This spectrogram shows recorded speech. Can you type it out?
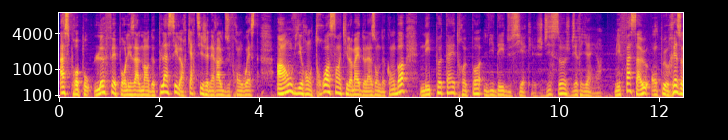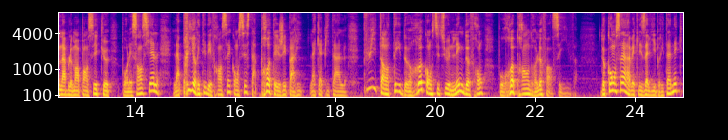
À ce propos, le fait pour les Allemands de placer leur quartier général du front ouest à environ 300 km de la zone de combat n'est peut-être pas l'idée du siècle. Je dis ça, je dis rien. Hein. Mais face à eux, on peut raisonnablement penser que, pour l'essentiel, la priorité des Français consiste à protéger Paris, la capitale, puis tenter de reconstituer une ligne de front pour reprendre l'offensive. De concert avec les alliés britanniques,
